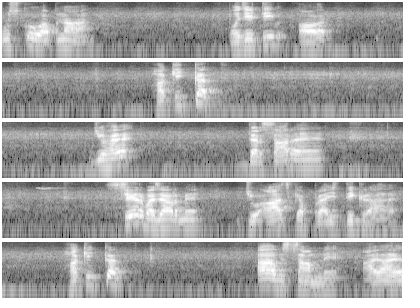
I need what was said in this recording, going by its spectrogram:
उसको अपना पॉजिटिव और हकीकत जो है, दर्शा रहे हैं। शेयर बाज़ार में जो आज का प्राइस दिख रहा है, हकीकत अब सामने आया है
